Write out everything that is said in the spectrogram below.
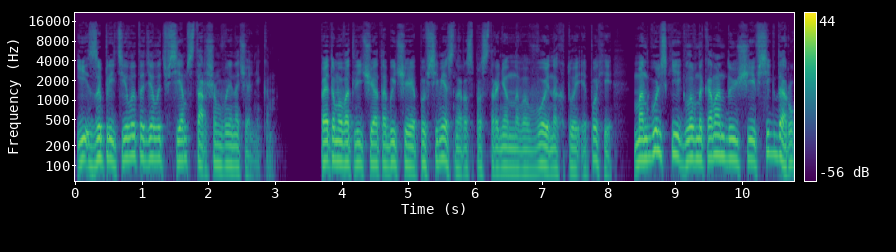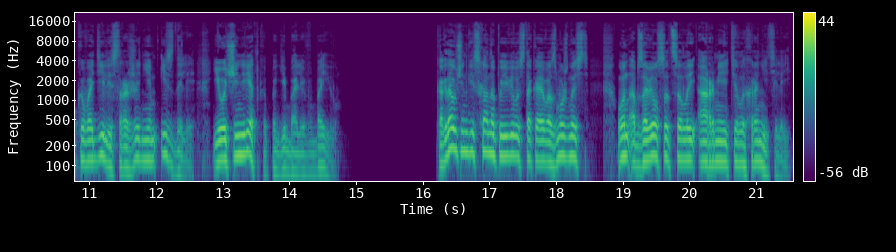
и запретил это делать всем старшим военачальникам. Поэтому, в отличие от обычая, повсеместно распространенного в войнах той эпохи, монгольские главнокомандующие всегда руководили сражением издали и очень редко погибали в бою. Когда у Чингисхана появилась такая возможность, он обзавелся целой армией телохранителей.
